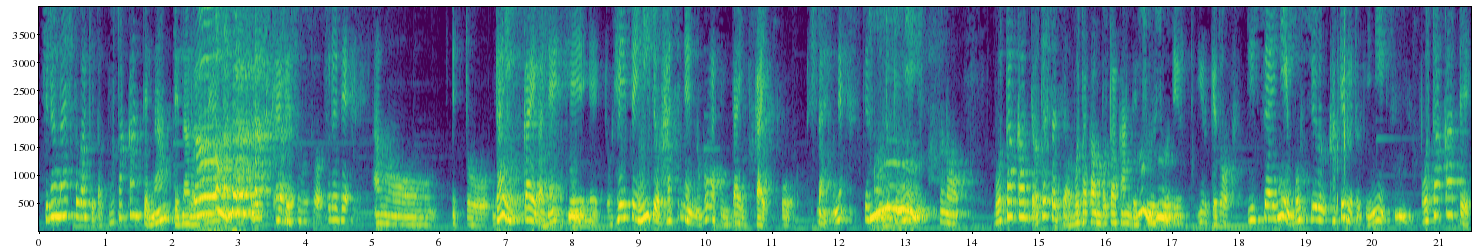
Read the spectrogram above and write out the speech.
知らない人が聞いたら、ボタカンってなんてなるうん、よね。確だかに。そうそう。それで、あのーえっと、第1回がね、へいえっと、平成28年の5月に第1回をしたんよね。で、その時に、その、ボタカンって、私たちはボタカン、ボタカンで通称で言う,、言うけど、実際に募集かける時に、ボタカンって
